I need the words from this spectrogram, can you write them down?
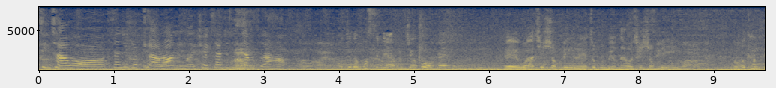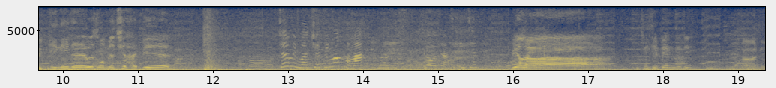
行程我先去 group chat，然后你们 check 一下，就是这样子啊，哈。我觉得不行呢，全部 OK。哎，我要去 shopping 哎，周末没有带我去 shopping。我要看比基尼的，为什么没有去海边？哦，这样你们决定了好吗？你们跟我讲意见。不要啦，你随便决定。啊，你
